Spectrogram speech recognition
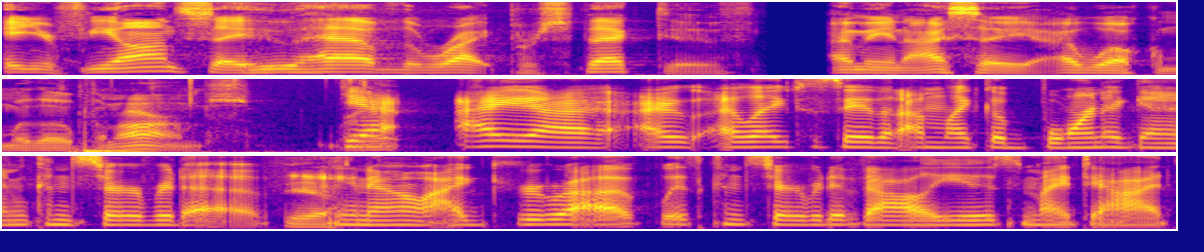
and your fiance who have the right perspective, I mean, I say I welcome with open arms. Yeah, I, uh, I I like to say that I'm like a born again conservative. Yeah. You know, I grew up with conservative values. My dad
